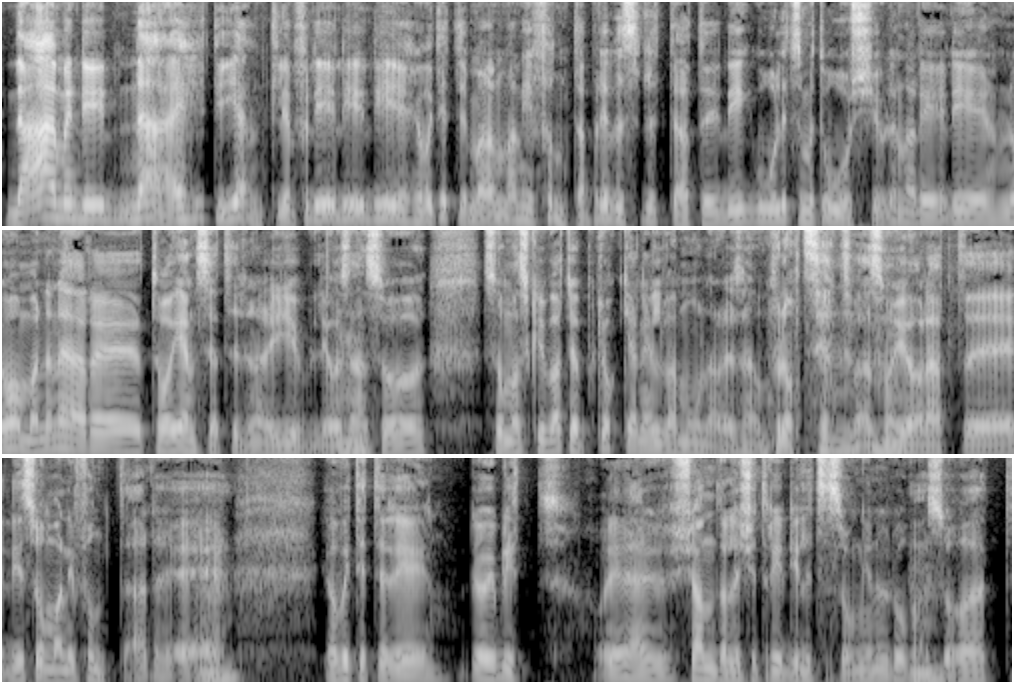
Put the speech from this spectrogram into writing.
Nej, men det, nej, inte egentligen. För det, det, det, jag vet inte, man, man är funtad på det viset lite. Att det, det går lite som ett årshjul. Det, det, nu har man den här eh, ta igen-tiden här i juli och mm. sen så, så har man skruvat upp klockan 11 månader sen på något sätt. Va, som mm. gör att eh, det är så man är funtad. Eh, mm. Jag vet inte, det, det har ju blivit och det är 22 eller 23 elitsäsongen nu då. Va, mm. Så att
